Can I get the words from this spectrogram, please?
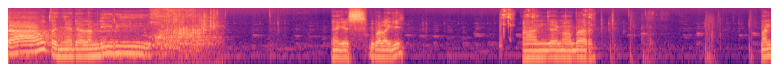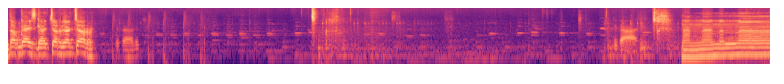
tahu tanya dalam diri. Ya guys, buka lagi. Anjay mabar. Mantap guys, gacor gacor. Nah, nah, nah, nah.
